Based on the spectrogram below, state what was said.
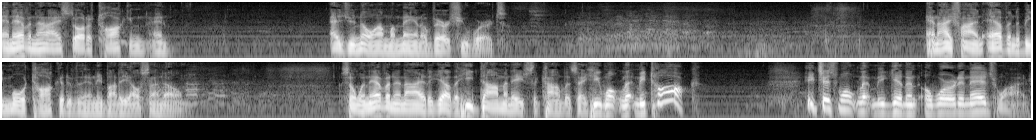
And Evan and I started talking, and as you know, I'm a man of very few words. and I find Evan to be more talkative than anybody else I know. So when Evan and I are together, he dominates the conversation. He won't let me talk. He just won't let me get an, a word in edgewise.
